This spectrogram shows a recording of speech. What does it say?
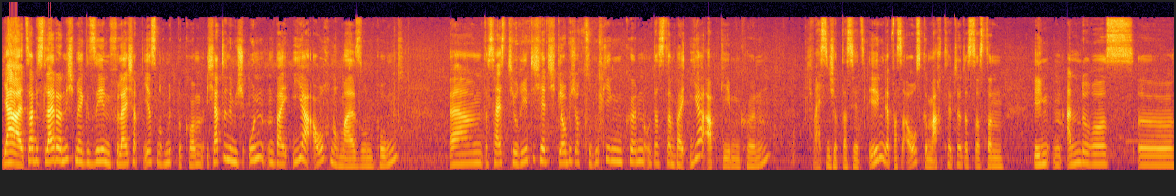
Ja, jetzt habe ich es leider nicht mehr gesehen. Vielleicht habt ihr es noch mitbekommen. Ich hatte nämlich unten bei ihr auch nochmal so einen Punkt. Ähm, das heißt, theoretisch hätte ich, glaube ich, auch zurückgehen können und das dann bei ihr abgeben können. Ich weiß nicht, ob das jetzt irgendetwas ausgemacht hätte, dass das dann irgendein anderes... Äh,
